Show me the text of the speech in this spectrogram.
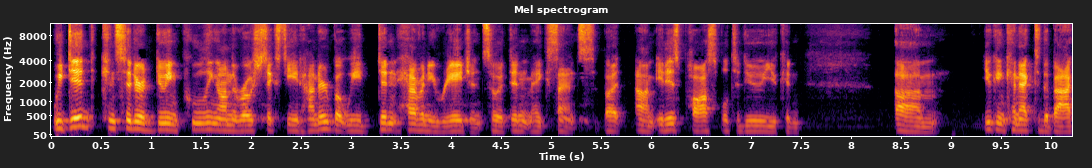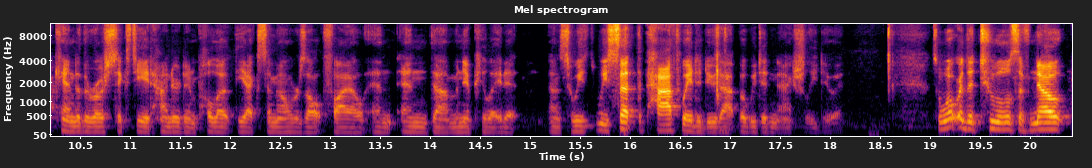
We did consider doing pooling on the Roche 6800, but we didn't have any reagents, so it didn't make sense. But um, it is possible to do. You can um, you can connect to the back end of the Roche 6800 and pull out the XML result file and, and uh, manipulate it. And so we, we set the pathway to do that, but we didn't actually do it. So what were the tools of note?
